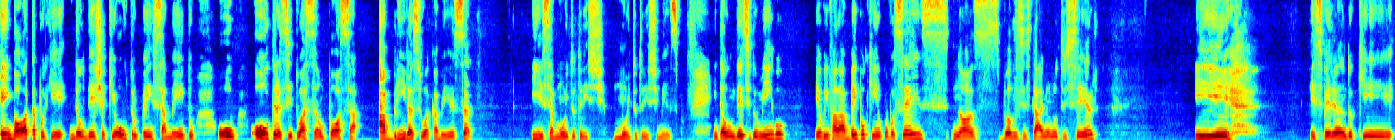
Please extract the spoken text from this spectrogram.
embota porque não deixa que outro pensamento ou outra situação possa abrir a sua cabeça. E isso é muito triste, muito triste mesmo. Então, nesse domingo, eu vim falar bem pouquinho com vocês. Nós vamos estar no Nutricer e esperando que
